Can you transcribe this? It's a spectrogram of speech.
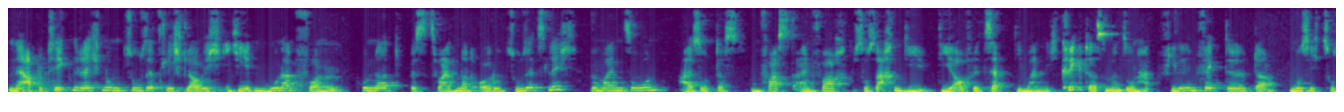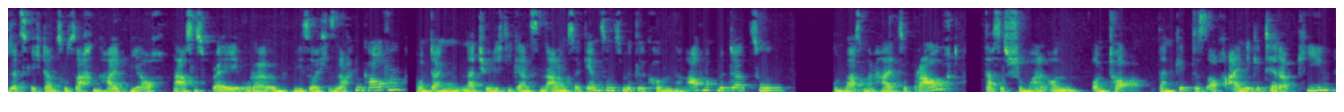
eine Apothekenrechnung zusätzlich, glaube ich, jeden Monat von 100 bis 200 Euro zusätzlich für meinen Sohn. Also das umfasst einfach so Sachen, die, die auf Rezept, die man nicht kriegt. Also mein Sohn hat viele Infekte, da muss ich zusätzlich dann so Sachen halt wie auch Nasenspray oder irgendwie solche Sachen kaufen. Und dann natürlich die ganzen Nahrungsergänzungsmittel kommen dann auch noch mit dazu und was man halt so braucht. Das ist schon mal on, on top. Dann gibt es auch einige Therapien,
